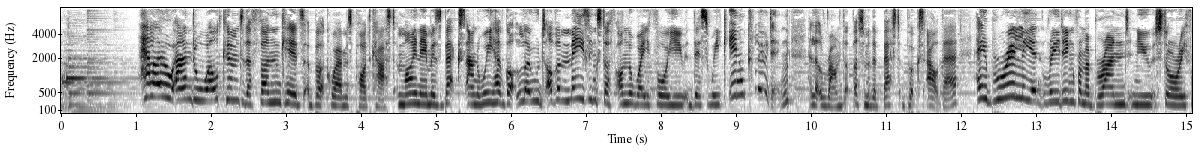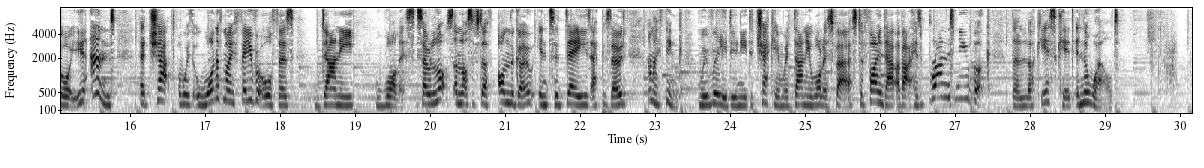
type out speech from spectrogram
Hello and welcome to the Fun Kids Bookworms podcast. My name is Bex and we have got loads of amazing stuff on the way for you this week, including a little roundup of some of the best books out there, a brilliant reading from a brand new story for you, and a chat with one of my favourite authors, Danny Wallace. So lots and lots of stuff on the go in today's episode, and I think we really do need to check in with Danny Wallace first to find out about his brand new book, The Luckiest Kid in the World.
